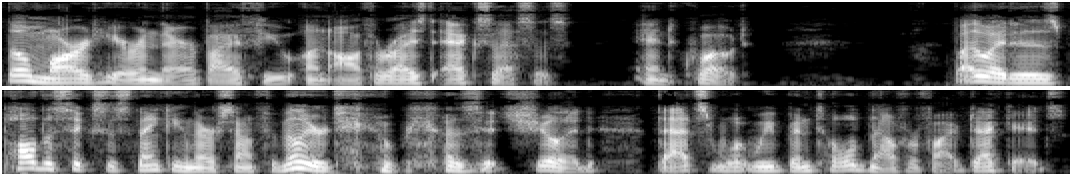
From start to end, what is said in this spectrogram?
though marred here and there by a few unauthorized excesses. By the way, does Paul VI's thinking there sound familiar to you? Because it should. That's what we've been told now for five decades.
